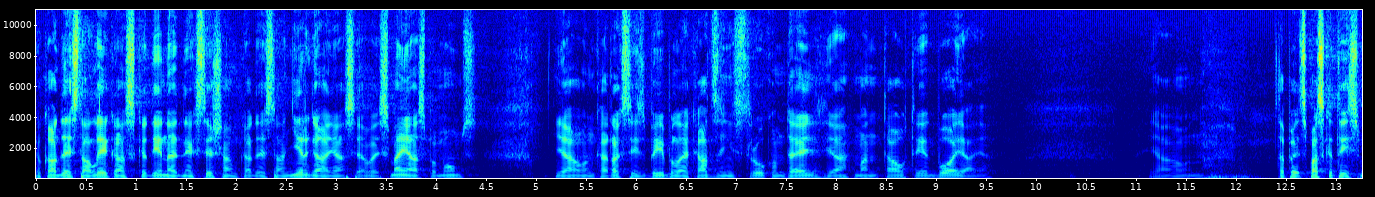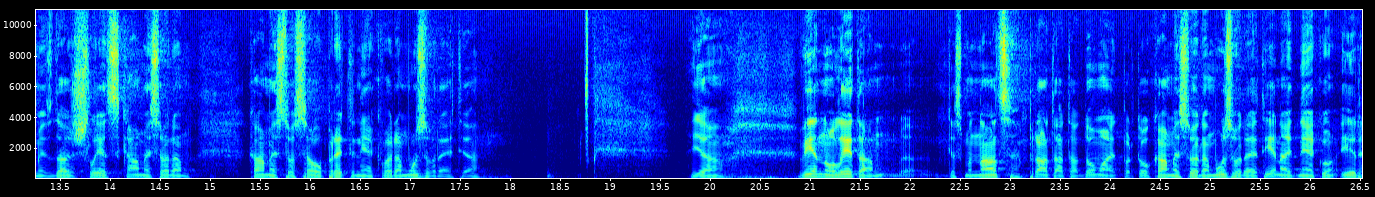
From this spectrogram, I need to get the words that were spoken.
Jo kādreiz tā liekas, ka ienaidnieks tiešām kādreiz tā ņirgājās jā, vai smējās par mums. Jā, un kā rakstīts Bībelē, ka atziņas trūkuma dēļ, jā, man tauta iet bojā. Jā. Jā, tāpēc paskatīsimies dažas lietas, kā mēs, varam, kā mēs to savu pretinieku varam uzvarēt. Jā. Jā. Viena no lietām, kas man nāca prātā, tā domājot par to, kā mēs varam uzvarēt ienaidnieku, ir,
